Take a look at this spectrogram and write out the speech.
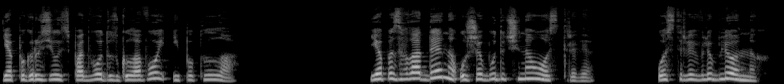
я погрузилась под воду с головой и поплыла. Я позвала Дэна, уже будучи на острове. Острове влюбленных,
